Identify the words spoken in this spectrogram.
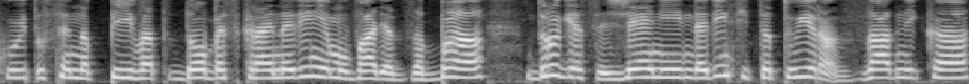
които се напиват до безкрай. На единия му вадят зъба, другия се жени, на един си татуира задника,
